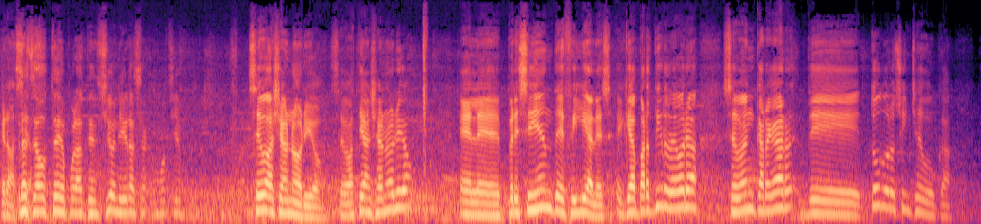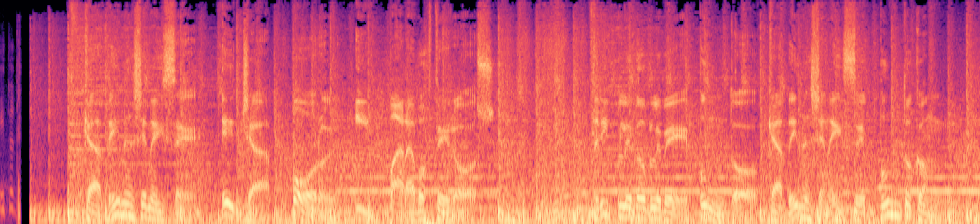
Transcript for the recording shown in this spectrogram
Gracias. a ustedes por la atención y gracias como siempre. Seba Llanorio, Sebastián Llanorio, el eh, presidente de filiales, el que a partir de ahora se va a encargar de todos los hinchas de boca. Esto- Cadena Ceneice, hecha por y para bosteros. www.cadenaceneice.com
